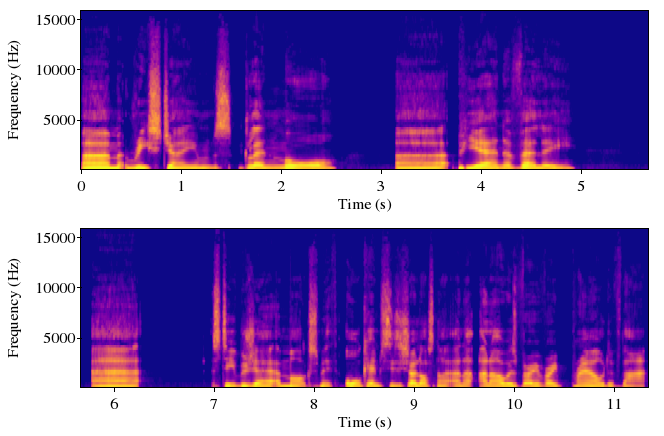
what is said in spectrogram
um, Rhys James, Glenn Moore, uh, Pierre Novelli, Uh, Steve Bugeja and Mark Smith all came to see the show last night, and I, and I was very, very proud of that.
